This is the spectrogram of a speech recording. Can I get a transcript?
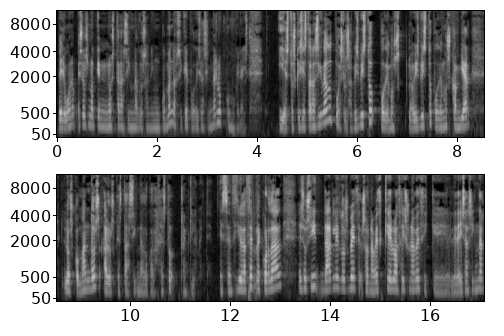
pero bueno, esos no tienen, no están asignados a ningún comando, así que podéis asignarlo como queráis. Y estos que sí están asignados, pues los habéis visto, podemos, lo habéis visto, podemos cambiar los comandos a los que está asignado cada gesto tranquilamente. Es sencillo de hacer. Recordad, eso sí, darle dos veces, o sea, una vez que lo hacéis una vez y que le dais a asignar,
